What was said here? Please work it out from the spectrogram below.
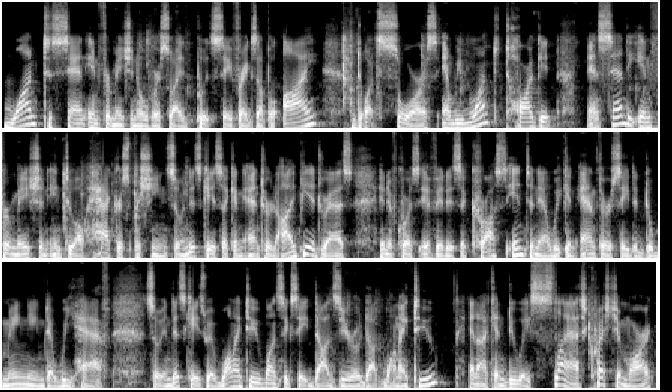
want to send information over. So I put, say, for example, i dot source, and we want to target and send the information into our hacker's machine. So in this case, I can enter the IP address, and of course, if it is across the internet, we can enter, say, the domain name that we have. So in this case, we have 192.168.0.192, and I can do a slash question mark.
